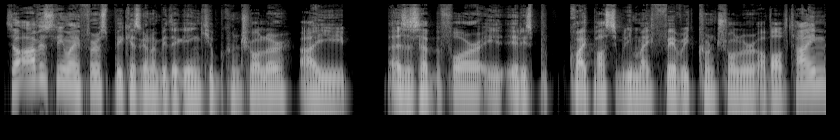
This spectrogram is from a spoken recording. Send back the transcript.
so obviously, my first pick is going to be the GameCube controller. I, as I said before, it, it is p- quite possibly my favorite controller of all time,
